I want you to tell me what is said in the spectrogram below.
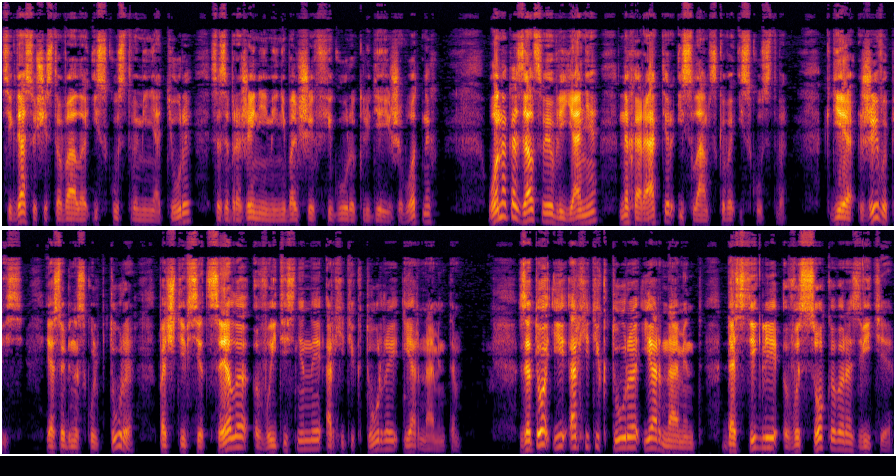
всегда существовало искусство миниатюры с изображениями небольших фигурок людей и животных, он оказал свое влияние на характер исламского искусства, где живопись и особенно скульптура почти всецело вытеснены архитектурой и орнаментом. Зато и архитектура, и орнамент достигли высокого развития.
